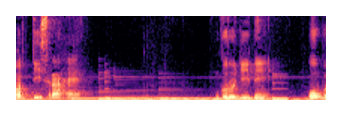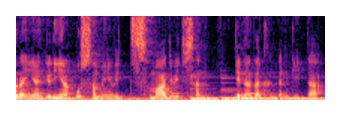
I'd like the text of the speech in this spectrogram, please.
ਔਰ ਤੀਸਰਾ ਹੈ, ਗੁਰੂ ਜੀ ਨੇ ਉਹ ਬੁਰਾਈਆਂ ਜਿਹੜੀਆਂ ਉਸ ਸਮੇਂ ਵਿੱਚ ਸਮਾਜ ਵਿੱਚ ਸਨ, ਜਿਨ੍ਹਾਂ ਦਾ ਖੰਡਨ ਕੀਤਾ।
